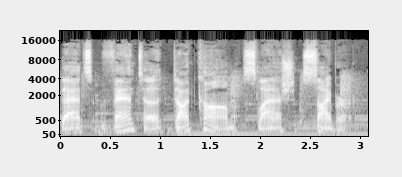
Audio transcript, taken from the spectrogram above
That's vanta.com slash cyber.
